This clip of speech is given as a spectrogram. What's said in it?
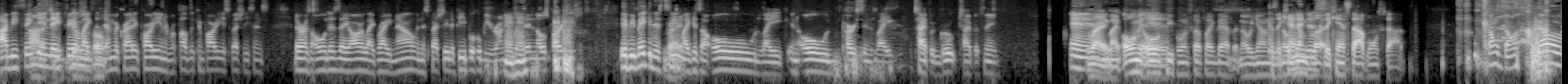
I'd be thinking Honestly, they feel like the. Democratic Party and the Republican Party, especially since they're as old as they are, like right now, and especially the people who be running Mhm. within those parties, it'd be making it seem Right. like it's an old, like an old person's like type of group type of thing. And right, like only Yeah. old people and stuff like that, but no young, Because they no can't. young just- blood. They can't stop. Won't stop. Don't don't no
